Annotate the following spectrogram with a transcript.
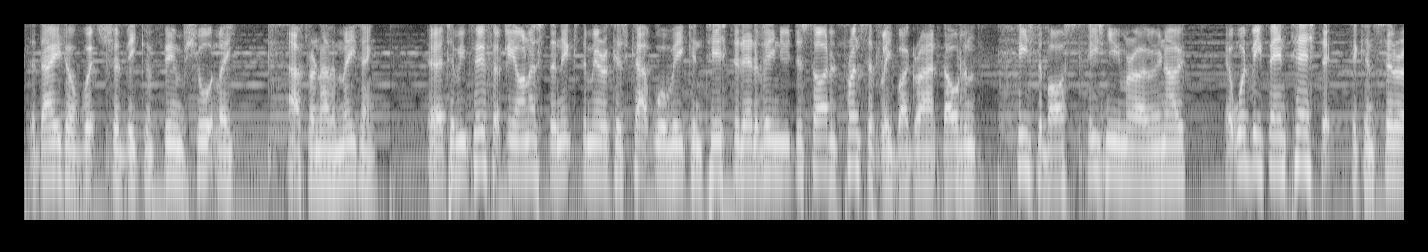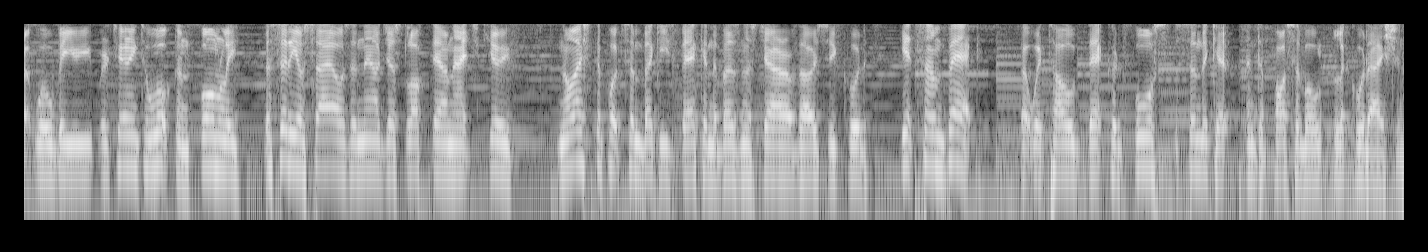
the date of which should be confirmed shortly after another meeting. Uh, to be perfectly honest, the next America's Cup will be contested at a venue decided principally by Grant Dalton. He's the boss, he's numero uno. It would be fantastic to consider it will be returning to Auckland, formerly the city of sails and now just lockdown HQ. Nice to put some bickies back in the business jar of those who could get some back, but we're told that could force the syndicate into possible liquidation.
